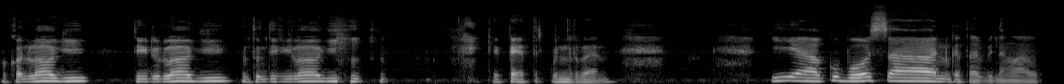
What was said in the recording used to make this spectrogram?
makan lagi tidur lagi nonton TV lagi. Kayak Patrick beneran. Iya aku bosan kata bintang laut.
